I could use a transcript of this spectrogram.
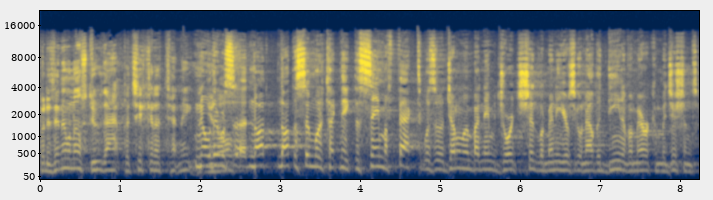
But does anyone else do that particular technique? No, there know was uh, not not the similar technique. The same effect was a gentleman by the name of George Schindler many years ago, now the dean of American magicians.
